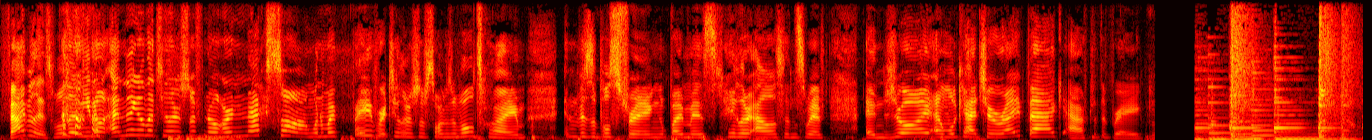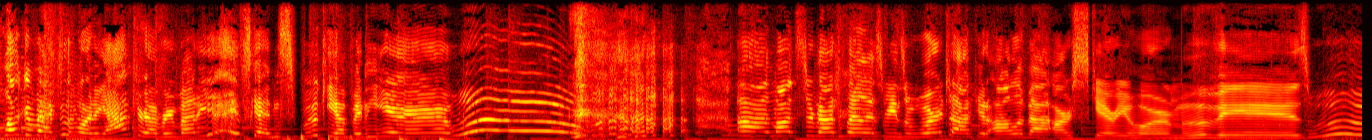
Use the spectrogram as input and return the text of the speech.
Fabulous. Well, then, you know, ending on the Taylor Swift note, our next song, one of my favorite Taylor Swift songs of all time, Invisible String by Miss Taylor Allison Swift. Enjoy, and we'll catch you right back after the break. Welcome back to the morning after, everybody. It's getting spooky up in here. Woo! uh, Monster Mash playlist means we're talking all about our scary horror movies. Woo!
